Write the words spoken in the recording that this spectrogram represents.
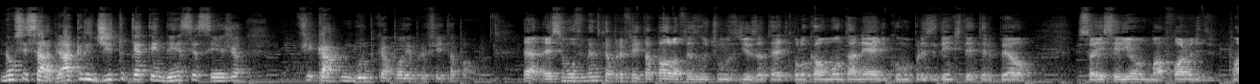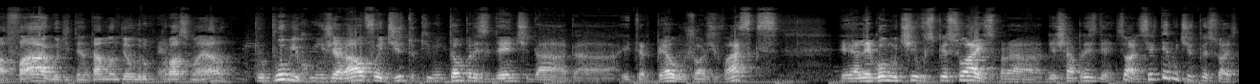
não se sabe. Acredito que a tendência seja ficar com um grupo que apoia a prefeita Paula. É, esse movimento que a prefeita Paula fez nos últimos dias até de colocar o Montanelli como presidente da Eterpel, isso aí seria uma forma de um afago de tentar manter o grupo é. próximo a ela? Para o público em geral foi dito que o então presidente da, da Eterpel, o Jorge Vasques, é, alegou motivos pessoais para deixar a presidência. Olha, se ele tem motivos pessoais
